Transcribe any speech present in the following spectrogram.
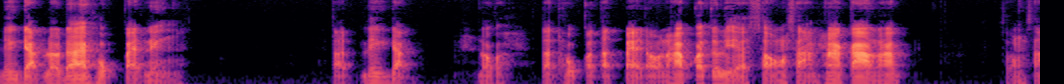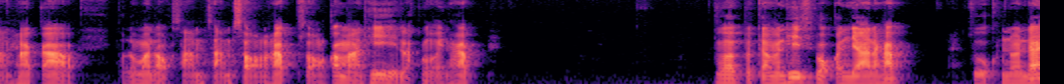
เลขดับเราได้ 6 8 1 ตัดเลขดับ เราก็ตัด 6 กับตัด 8 ออกนะครับ ก็จะเหลือ 2 3 5 9 นะครับ 2 3 5 9 ผลรางวัลออก 3 3 2 นะครับ 2 ก็มาที่หลักหน่วยนะครับงวดประจำวันที่ 16 กันยานะครับ สูตรคำนวณได้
